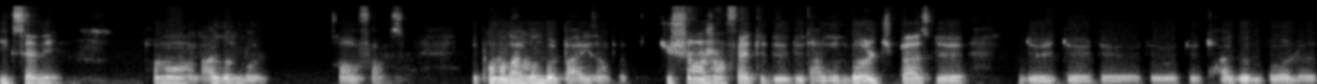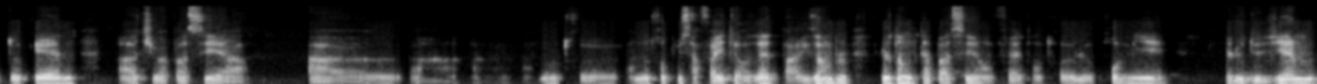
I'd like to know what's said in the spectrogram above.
X années, prenons Dragon Ball, sans offense, prenons Dragon Ball par exemple, tu changes en fait de, Dragon Ball, tu passes de, Dragon Ball Token tu vas passer à, à un autre plus à Fighter Z, par exemple, le temps que tu as passé en fait entre le premier et le deuxième,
